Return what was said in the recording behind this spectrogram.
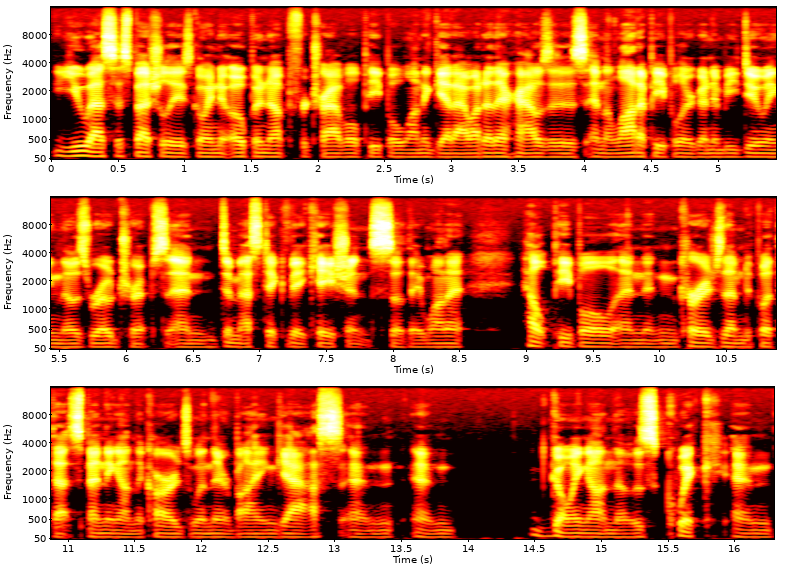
US especially is going to open up for travel. People want to get out of their houses, and a lot of people are going to be doing those road trips and domestic vacations. So they want to help people and encourage them to put that spending on the cards when they're buying gas and and going on those quick and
